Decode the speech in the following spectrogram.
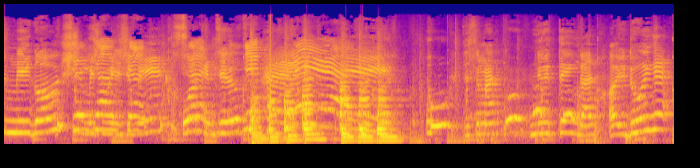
Amigos. Shimmy, shimmy, shimmy. Welcome to Hey. Ooh, this is my new thing, guys. Are you doing it?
